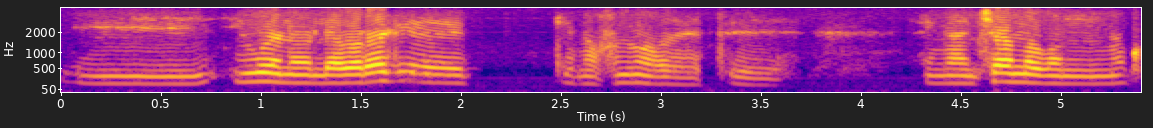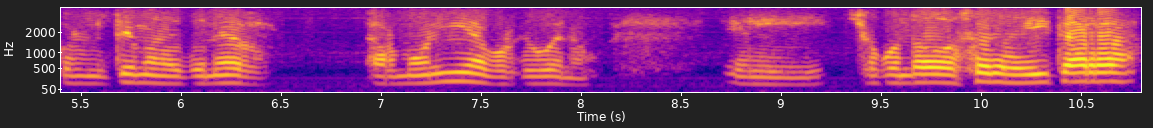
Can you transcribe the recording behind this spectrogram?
Y, y bueno, la verdad que, que nos fuimos este, enganchando con, con el tema de tener armonía, porque bueno, el, yo cuando hago solos de guitarra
